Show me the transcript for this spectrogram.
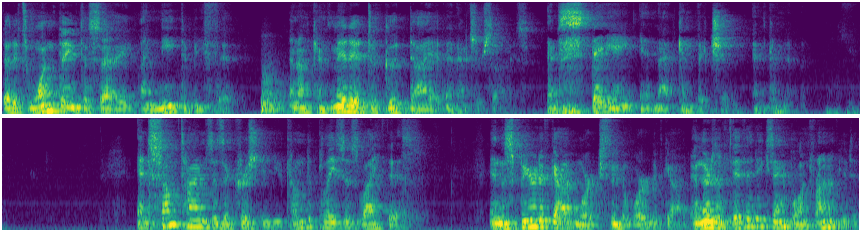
that it's one thing to say, I need to be fit, and I'm committed to good diet and exercise, and staying in that conviction and commitment. And sometimes as a Christian, you come to places like this and the Spirit of God works through the Word of God. And there's a vivid example in front of you today.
